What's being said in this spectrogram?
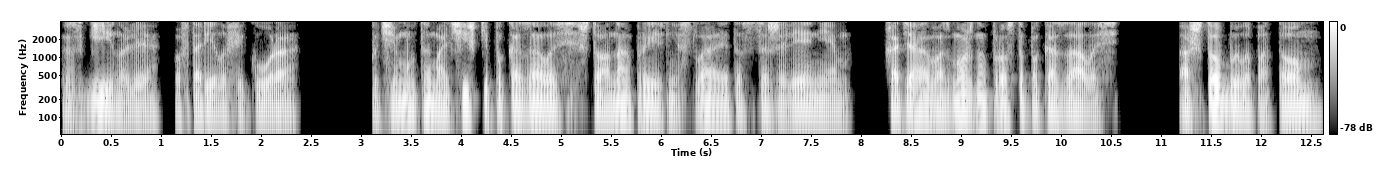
«Сгинули», — повторила фигура. Почему-то мальчишке показалось, что она произнесла это с сожалением, хотя, возможно, просто показалось. А что было потом?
